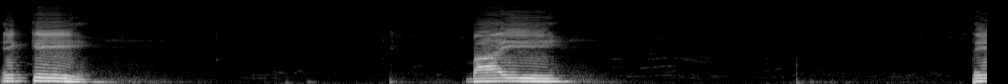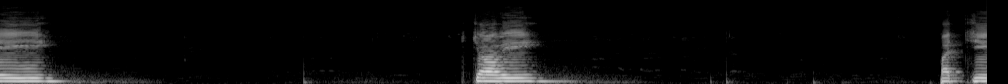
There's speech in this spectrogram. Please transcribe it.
इक्की बाई तेई चौबी पच्ची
